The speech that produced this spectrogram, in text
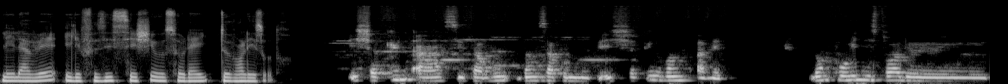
les lavait et les faisait sécher au soleil devant les autres. Et chacune a ses tabous dans sa communauté et chacune rentre avec. Donc, pour une histoire de,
